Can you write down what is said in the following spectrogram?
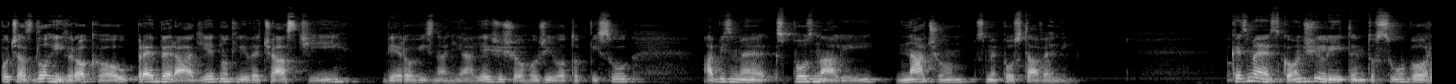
počas dlhých rokov preberať jednotlivé časti vierovýznania Ježišovho životopisu, aby sme spoznali, na čom sme postavení. Keď sme skončili tento súbor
